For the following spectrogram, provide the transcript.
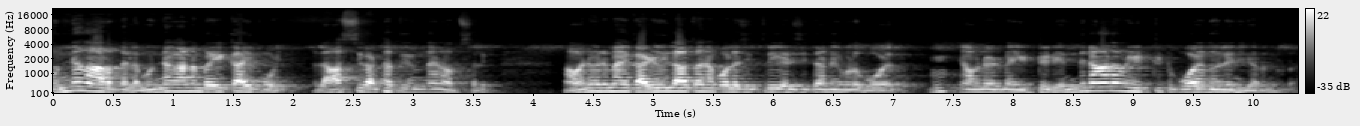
മുന്നേ നാറത്തല്ല. മുന്നേ കാരണം ബ്രേക്കായി പോയി. ലാസ്റ്റ് ഘട്ടത്തിൽ നിന്നേ അഫ്സൽ അവനൊരുമായി കഴിവില്ലാത്തവനെ പോലെ ചിത്രീകരിച്ചിട്ടാണ് ഇവൾ പോയത്. അവനൊരുമായി ഇട്ടിട്ട്. എന്തിനാണ് അവൻ ഇട്ടിട്ട് പോയെന്നല്ല എനിക്ക് അറിഞ്ഞൂടാ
